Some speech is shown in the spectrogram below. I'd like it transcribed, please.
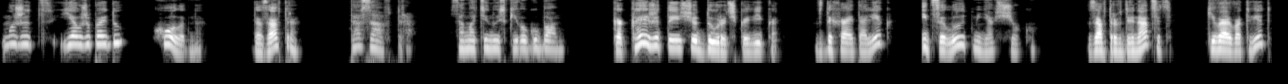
«Может, я уже пойду? Холодно». «До завтра?» «До завтра». Сама тянусь к его губам. «Какая же ты еще дурочка, Вика!» — вздыхает Олег и целует меня в щеку. «Завтра в двенадцать?» Киваю в ответ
